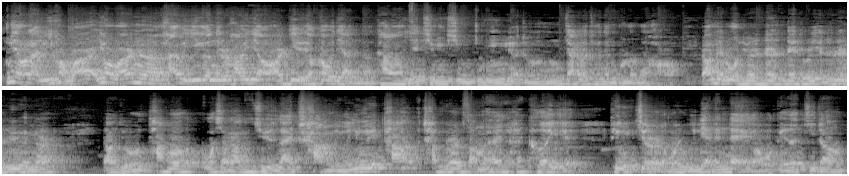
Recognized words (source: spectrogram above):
组建我俩就一块玩儿，一块玩儿呢，还有一个那时候还有一叫二姐叫高健的，他也挺喜欢重音乐，就是可能家里边条件不是特别好。然后那时候我就认认那时候也是认识乐名儿，然后就是他说我想让他去来唱这个，因为他唱歌嗓子还还可以，挺有劲儿的。我说你练练这个，我给他几张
